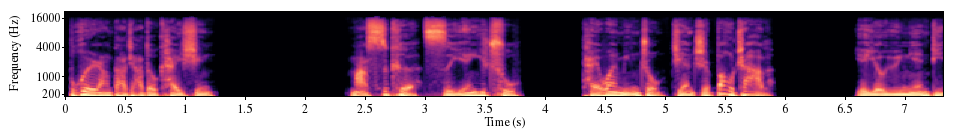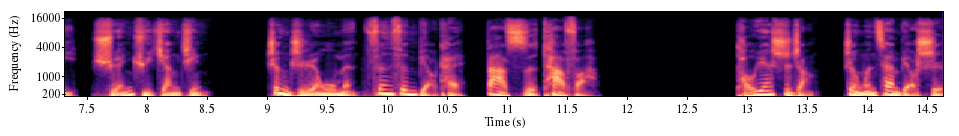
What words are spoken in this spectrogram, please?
不会让大家都开心。马斯克此言一出，台湾民众简直爆炸了。也由于年底选举将近，政治人物们纷纷表态，大肆挞伐。桃园市长郑文灿表示，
